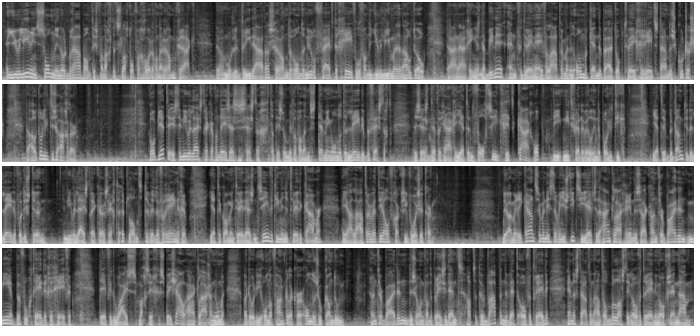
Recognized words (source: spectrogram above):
Een juwelier in Son in Noord-Brabant is vannacht het slachtoffer geworden van een ramkraak. De vermoedelijk drie daders ramden rond een uur of vijf de gevel van de juwelier met een auto. Daarna gingen ze naar binnen en verdwenen even later met een onbekende buiten op twee gereedstaande scooters. De auto lieten ze achter. Rob Jette is de nieuwe lijsttrekker van D66. Dat is door middel van een stemming onder de leden bevestigd. De 36-jarige Jetten volgt Sigrid Kaag op, die niet verder wil in de politiek. Jette bedankte de leden voor de steun. De nieuwe lijsttrekker zegt het land te willen verenigen. Jette kwam in 2017 in de Tweede Kamer. Een jaar later werd hij al fractievoorzitter. De Amerikaanse minister van Justitie heeft de aanklager in de zaak Hunter Biden meer bevoegdheden gegeven. David Weiss mag zich speciaal aanklager noemen, waardoor hij onafhankelijker onderzoek kan doen. Hunter Biden, de zoon van de president, had de wapenwet overtreden en er staat een aantal belastingovertredingen op zijn naam.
